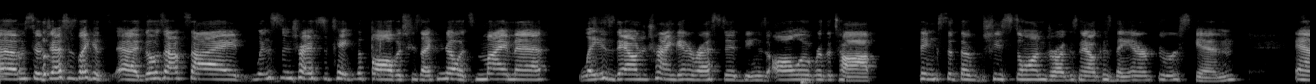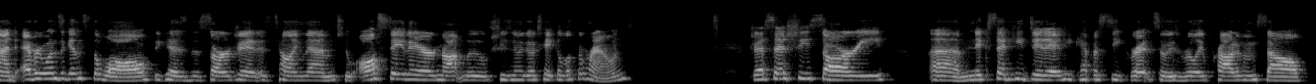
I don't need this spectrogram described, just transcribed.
Um, so Jess is like, it uh, goes outside. Winston tries to take the fall, but she's like, no, it's my meth. Lays down to try and get arrested, being all over the top. Thinks that the she's still on drugs now because they entered through her skin. And everyone's against the wall because the sergeant is telling them to all stay there, not move. She's going to go take a look around. Jess says she's sorry. Um, Nick said he did it. He kept a secret, so he's really proud of himself.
